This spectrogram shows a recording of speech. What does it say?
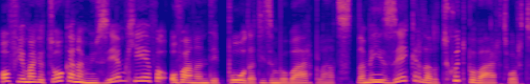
Of je mag het ook aan een museum geven of aan een depot, dat is een bewaarplaats. Dan ben je zeker dat het goed bewaard wordt.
